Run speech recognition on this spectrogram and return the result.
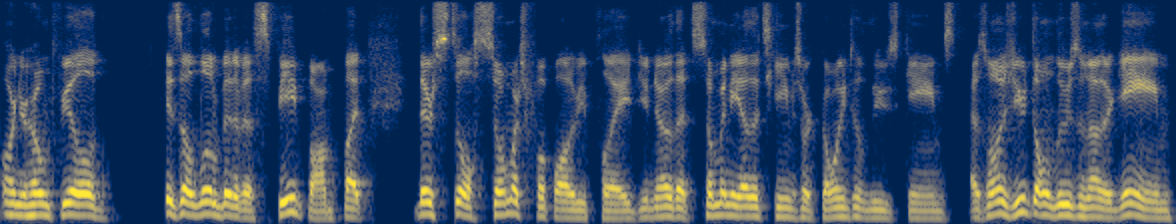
on your home field is a little bit of a speed bump, but there's still so much football to be played. You know that so many other teams are going to lose games. As long as you don't lose another game,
